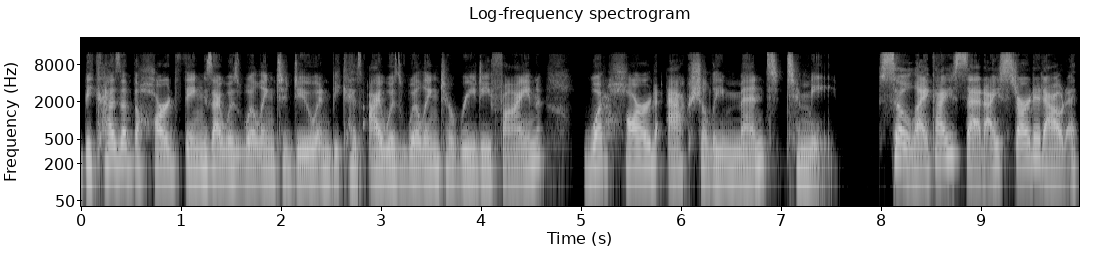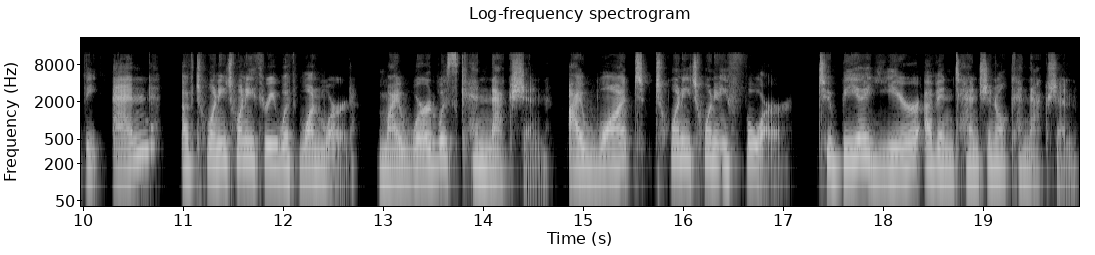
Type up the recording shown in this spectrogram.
because of the hard things I was willing to do and because I was willing to redefine what hard actually meant to me. So, like I said, I started out at the end of 2023 with one word. My word was connection. I want 2024 to be a year of intentional connection.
